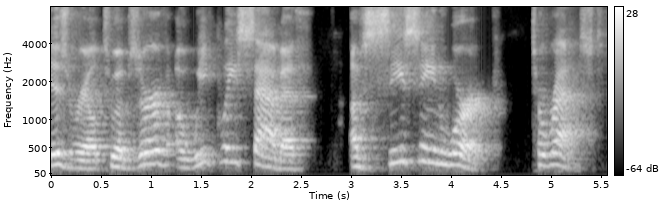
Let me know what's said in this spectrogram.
Israel to observe a weekly Sabbath of ceasing work to rest.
